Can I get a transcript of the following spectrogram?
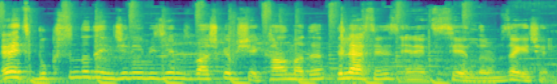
Evet bu kısımda da inceleyebileceğimiz başka bir şey kalmadı. Dilerseniz NFT sale'larımıza geçelim.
